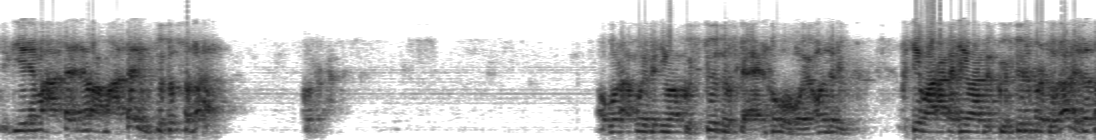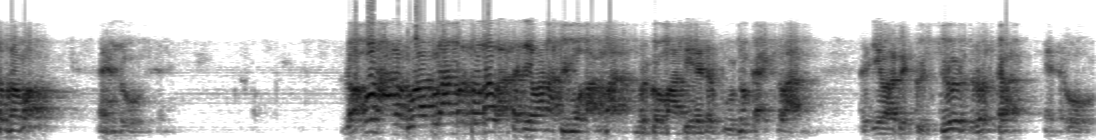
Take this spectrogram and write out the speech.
Jadi ini mati, ini orang mati, itu tutup seneng Quran. Apa nak kue kecewa Gus terus gak eno, yang dari kecewa kecewa Gus Dur personal, ya tetap apa? Eno. Lah ora ana dua aturan personal lah kecewa Nabi Muhammad mergo mati terbunuh ke Islam. Kecewa be Gus Dur terus ke NU.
